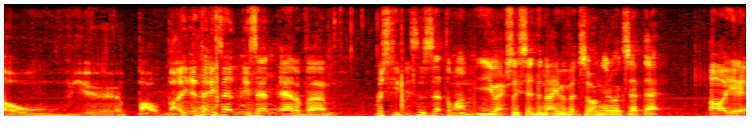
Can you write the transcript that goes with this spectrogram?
Oh yeah, bow, bow. Is that is that out of um, risky business? Is that the one? You actually said the name of it, so I'm going to accept that. Oh yeah.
